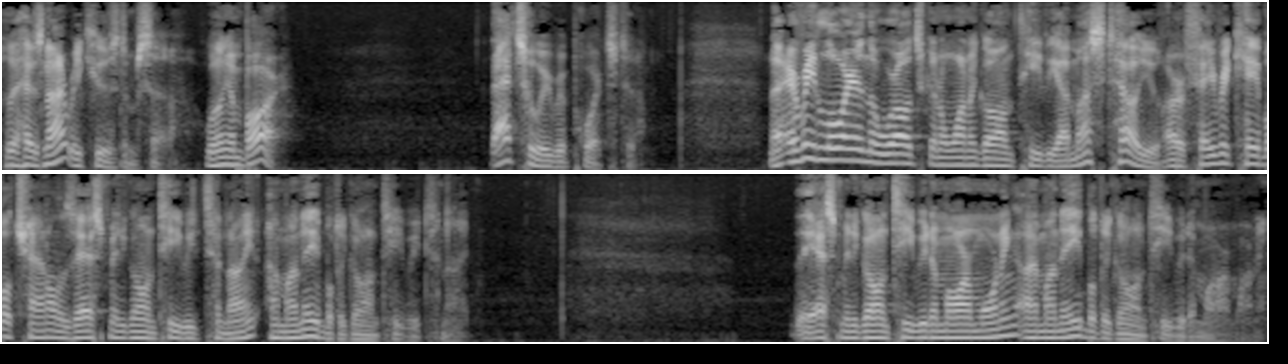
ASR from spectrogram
who has not recused himself, William Barr. That's who he reports to. Now, every lawyer in the world is going to want to go on TV. I must tell you, our favorite cable channel has asked me to go on TV tonight. I'm unable to go on TV tonight. They asked me to go on TV tomorrow morning. I'm unable to go on TV tomorrow morning.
